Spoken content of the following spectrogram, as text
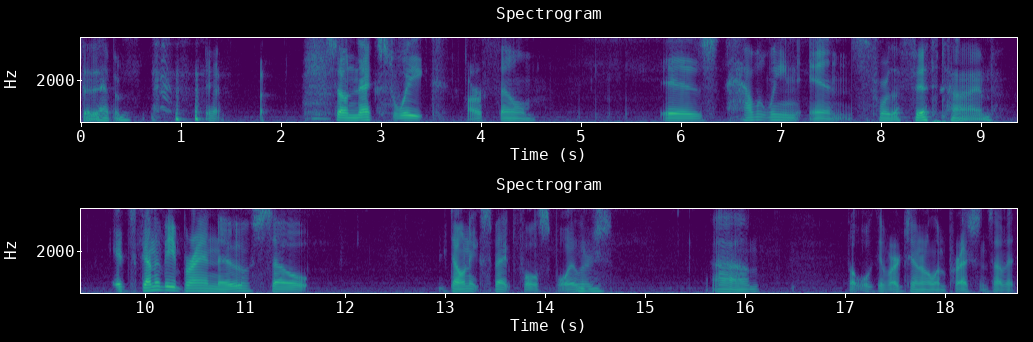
that didn't happen. yeah. So next week, our film is Halloween Ends for the fifth time. It's gonna be brand new, so don't expect full spoilers. Mm-hmm. Um, but we'll give our general impressions of it.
